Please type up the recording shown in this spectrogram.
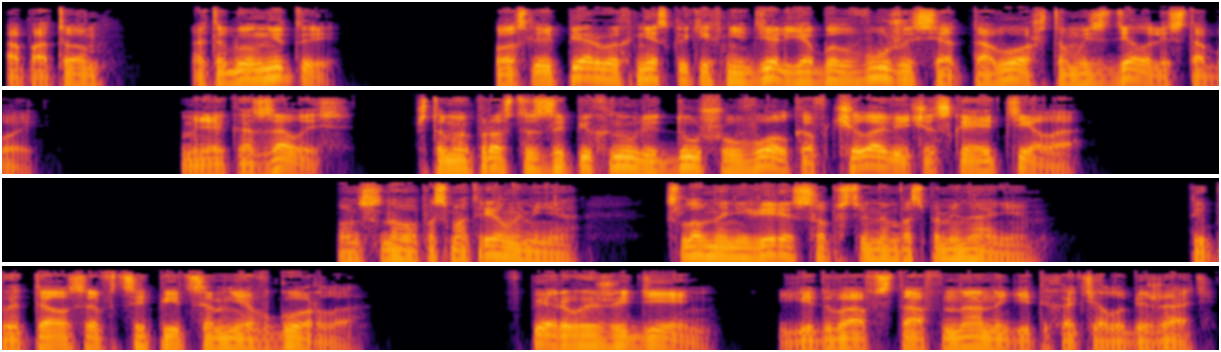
А потом, это был не ты. После первых нескольких недель я был в ужасе от того, что мы сделали с тобой. Мне казалось, что мы просто запихнули душу волка в человеческое тело. Он снова посмотрел на меня, словно не веря собственным воспоминаниям. «Ты пытался вцепиться мне в горло. В первый же день, едва встав на ноги, ты хотел убежать.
